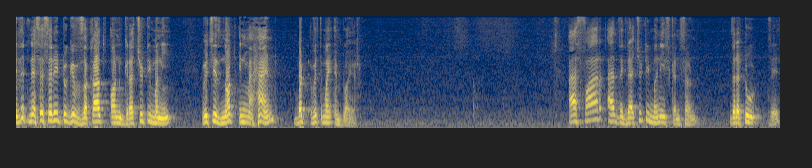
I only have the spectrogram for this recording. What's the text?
is it necessary to give zakat on gratuity money which is not in my hand but with my employer? As far as the gratuity money is concerned, there are two ways.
